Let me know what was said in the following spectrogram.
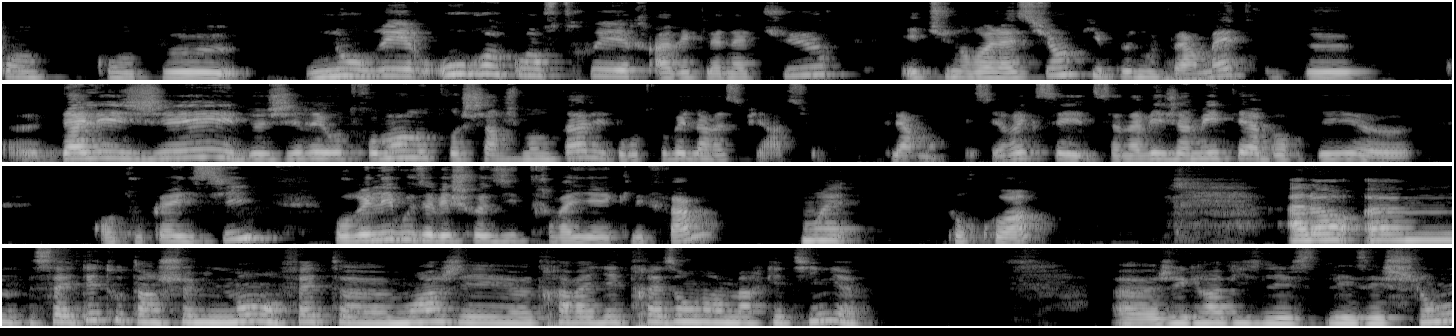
qu'on peut nourrir ou reconstruire avec la nature est une relation qui peut nous permettre de euh, d'alléger et de gérer autrement notre charge mentale et de retrouver de la respiration, clairement. Et c'est vrai que ça n'avait jamais été abordé, euh, en tout cas ici. Aurélie, vous avez choisi de travailler avec les femmes. Oui. Pourquoi? Alors, euh, ça a été tout un cheminement. En fait, euh, moi, j'ai travaillé 13 ans dans le marketing. J'ai gravi les, échelons.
